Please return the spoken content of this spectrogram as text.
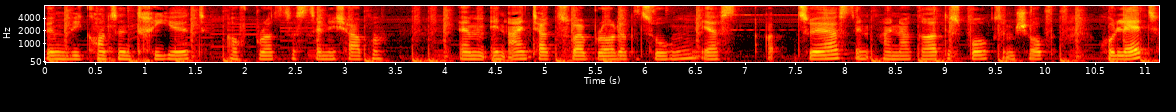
irgendwie konzentriert auf Brawl Stars, den ich habe. Ähm, in einen Tag zwei Brawler gezogen. Erst äh, zuerst in einer Gratisbox im Shop Colette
